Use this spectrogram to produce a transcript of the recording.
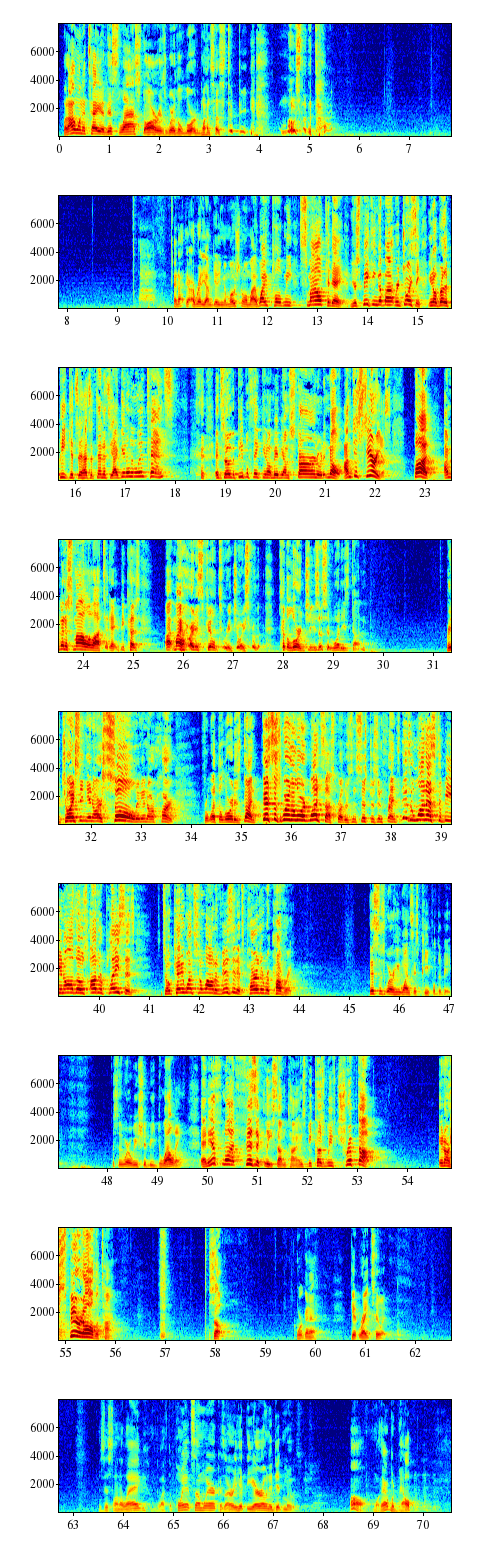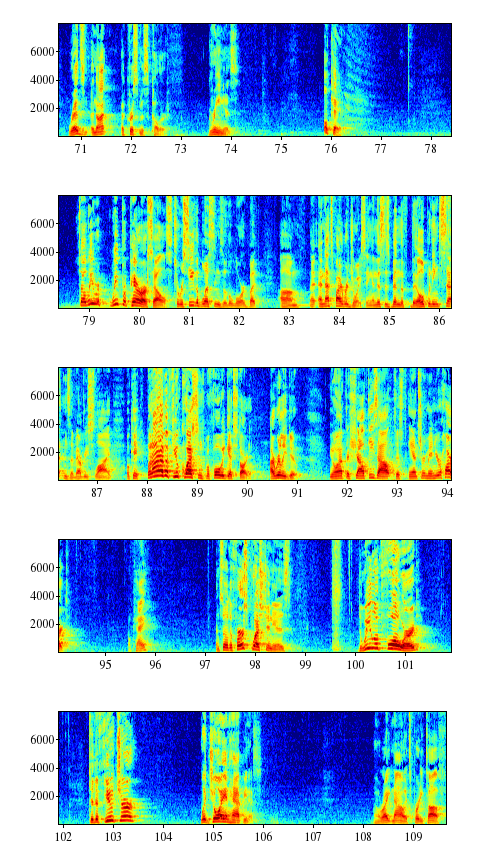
But I want to tell you, this last R is where the Lord wants us to be most of the time. And I, already I'm getting emotional. My wife told me, smile today. You're speaking about rejoicing. You know, Brother Pete gets, has a tendency, I get a little intense. and so the people think, you know, maybe I'm stern or no, I'm just serious. But I'm going to smile a lot today because uh, my heart is filled to rejoice for the, to the Lord Jesus and what he's done. Rejoicing in our soul and in our heart for what the Lord has done. This is where the Lord wants us, brothers and sisters and friends. He doesn't want us to be in all those other places. It's okay once in a while to visit, it's part of the recovery. This is where He wants His people to be. This is where we should be dwelling. And if not physically sometimes, because we've tripped up in our spirit all the time. So, we're going to get right to it. Is this on a lag? Do I have to point it somewhere? Because I already hit the arrow and it didn't move. Oh, well, that would help. Red's not a Christmas color, green is. Okay. So we, re- we prepare ourselves to receive the blessings of the Lord, but um, and, that's by rejoicing. And this has been the, the opening sentence of every slide. Okay, but I have a few questions before we get started. I really do. You don't have to shout these out, just answer them in your heart. Okay? And so the first question is Do we look forward to the future with joy and happiness? Well, right now it's pretty tough.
